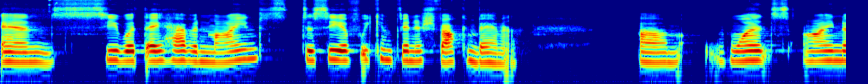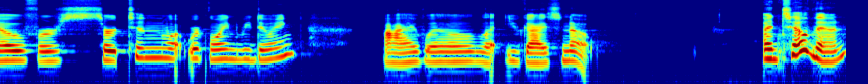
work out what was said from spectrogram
and see what they have in mind to see if we can finish Falcon Banner. Um, once I know for certain what we're going to be doing, I will let you guys know. Until then,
